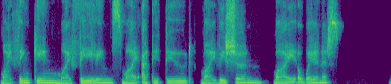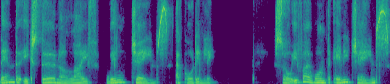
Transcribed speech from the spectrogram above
my thinking, my feelings, my attitude, my vision, my awareness, then the external life will change accordingly. So, if I want any change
